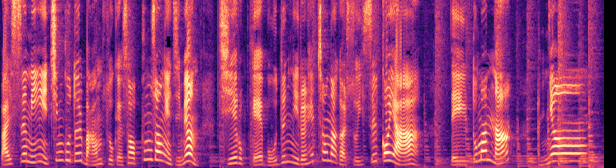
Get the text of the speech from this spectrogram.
말씀이 친구들 마음속에서 풍성해지면 지혜롭게 모든 일을 헤쳐나갈 수 있을 거야. 내일 또 만나. 안녕.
